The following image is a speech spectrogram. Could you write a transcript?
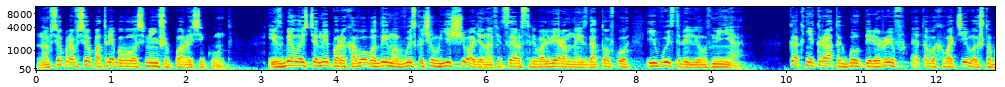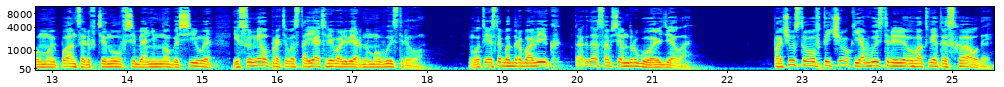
На все про все потребовалось меньше пары секунд. Из белой стены порохового дыма выскочил еще один офицер с револьвером на изготовку и выстрелил в меня. Как ни краток был перерыв, этого хватило, чтобы мой панцирь втянул в себя немного силы и сумел противостоять револьверному выстрелу. Вот если бы дробовик, тогда совсем другое дело. Почувствовав тычок, я выстрелил в ответ из хауды.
